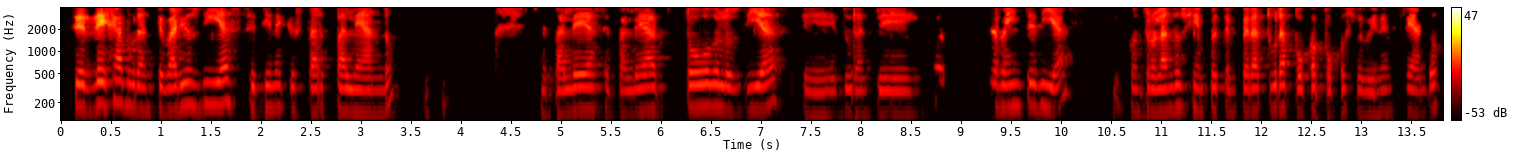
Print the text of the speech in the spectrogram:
Se deja durante varios días, se tiene que estar paleando. Se palea, se palea todos los días eh, durante 20 días, controlando siempre temperatura, poco a poco se viene enfriando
